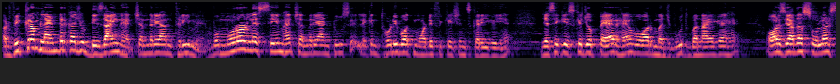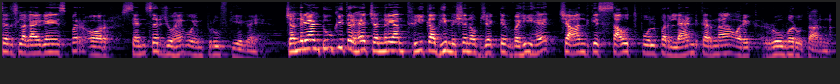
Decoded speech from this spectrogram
और विक्रम लैंडर का जो डिज़ाइन है चंद्रयान थ्री में, वो मोर और लेस सेम है चंद्रयान टू से, लेकिन थोड़ी बहुत मॉडिफिकेशन करी गई है। जैसे कि इसके जो पैर हैं, वो और मज़बूत बनाए गए हैं, और ज़्यादा सोलर सेल्स लगाए गए हैं इस पर, और सेंसर जो है, वो इम्प्रूव किए गए हैं। चंद्रयान टू की तरह चंद्रयान थ्री का भी मिशन ऑब्जेक्टिव वही है, चाँद के साउथ पोल पर लैंड करना और एक रोवर उतारना।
